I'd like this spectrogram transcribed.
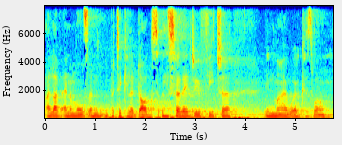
I love animals and in particular dogs, and so they do feature in my work as well.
